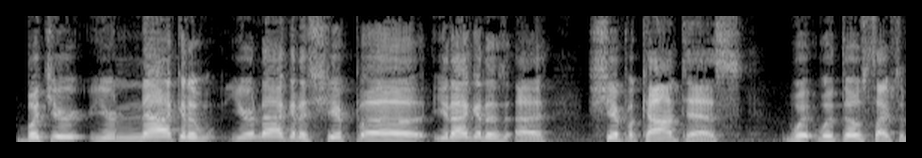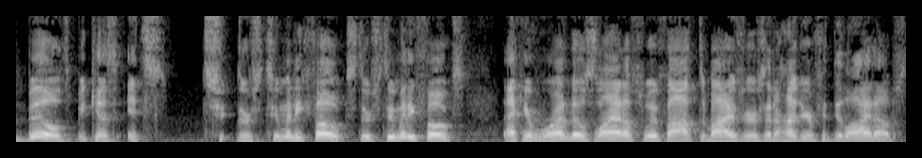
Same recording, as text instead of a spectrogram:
But you're you're not gonna you're not gonna ship uh, you're not gonna uh, ship a contest with with those types of builds because it's too, there's too many folks. There's too many folks that can run those lineups with optimizers and 150 lineups.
